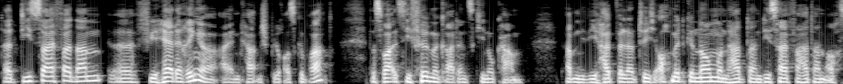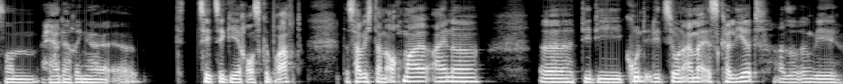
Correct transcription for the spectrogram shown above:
da hat Decipher dann äh, für Herr der Ringe ein Kartenspiel rausgebracht. Das war, als die Filme gerade ins Kino kamen. Haben die die Halbwelle natürlich auch mitgenommen und hat dann Decipher hat dann auch so ein Herr der Ringe äh, CCG rausgebracht. Das habe ich dann auch mal eine, äh, die die Grundedition einmal eskaliert, also irgendwie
